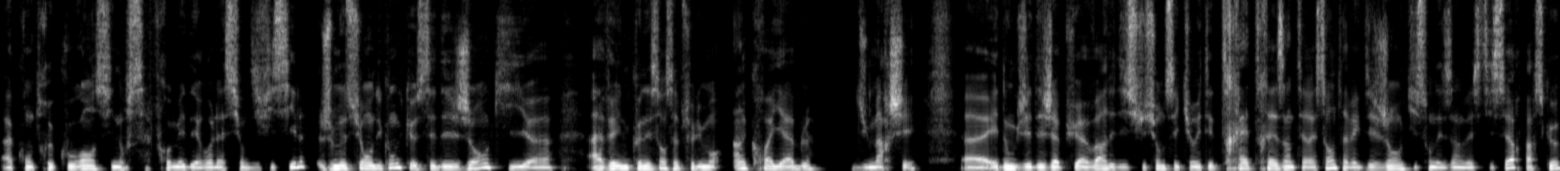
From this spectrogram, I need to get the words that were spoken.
à contre-courant, sinon ça promet des relations difficiles. Je me suis rendu compte que c'est des gens qui euh, avaient une connaissance absolument incroyable du marché. Euh, et donc j'ai déjà pu avoir des discussions de sécurité très très intéressantes avec des gens qui sont des investisseurs parce que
